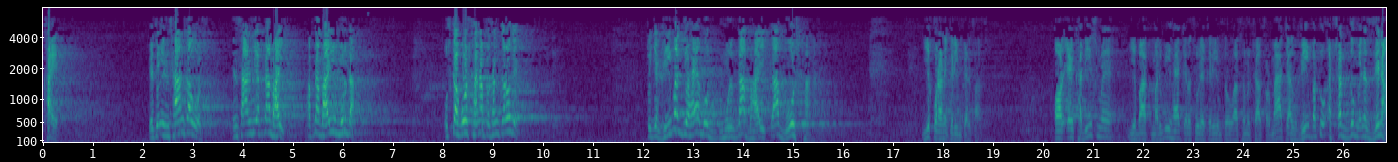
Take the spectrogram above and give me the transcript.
کھائے؟ یہ تو انسان کا گوشت انسان بھی اپنا بھائی اپنا بھائی مردہ۔ اس کا گوشت کھانا پسند کرو گے؟ تو یہ غیبت جو ہے وہ مردہ بھائی کا گوشت کھانا ہے۔ یہ قرآن کریم کے الفاظ اور ایک حدیث میں یہ بات مربی ہے کہ رسول کریم صلی اللہ علیہ وسلم شاہ فرمایا کہ الغیبت اشد من الزنا۔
